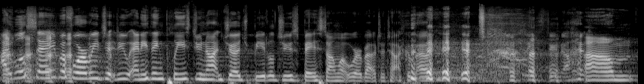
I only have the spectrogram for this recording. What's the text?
i will say before we do anything please do not judge beetlejuice based on what we're about to talk about please do not um,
